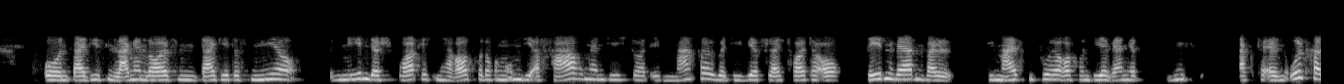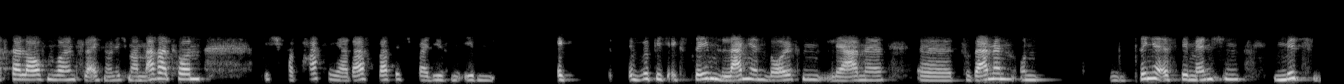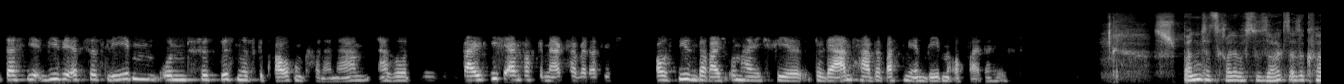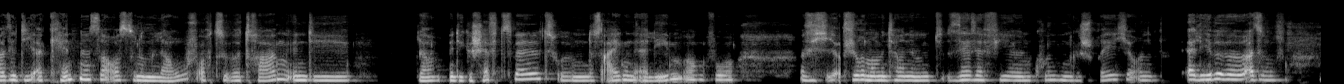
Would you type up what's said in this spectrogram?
Und bei diesen langen Läufen, da geht es mir neben der sportlichen Herausforderung um die Erfahrungen, die ich dort eben mache, über die wir vielleicht heute auch reden werden, weil die meisten Zuhörer von dir werden jetzt nicht aktuellen Ultratrail laufen wollen, vielleicht noch nicht mal Marathon. Ich verpacke ja das, was ich bei diesen eben wirklich extrem langen Läufen lerne, äh, zusammen und bringe es den Menschen mit, dass sie, wie sie es fürs Leben und fürs Business gebrauchen können. Ja? Also weil ich einfach gemerkt habe, dass ich aus diesem Bereich unheimlich viel gelernt habe, was mir im Leben auch weiterhilft. Spannend jetzt gerade, was du sagst, also quasi die Erkenntnisse aus so einem Lauf auch zu übertragen in die, ja, in die Geschäftswelt und das eigene Erleben irgendwo. Also ich führe momentan mit sehr, sehr vielen Kunden Gespräche und erlebe, also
